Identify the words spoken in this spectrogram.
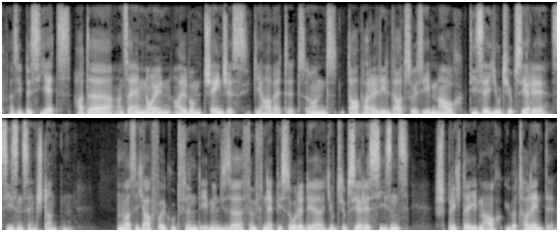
quasi bis jetzt hat er an seinem neuen Album Changes gearbeitet und da parallel dazu ist eben auch diese YouTube-Serie Seasons entstanden. Und was ich auch voll gut finde, eben in dieser fünften Episode der YouTube-Serie Seasons spricht er eben auch über Talente.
